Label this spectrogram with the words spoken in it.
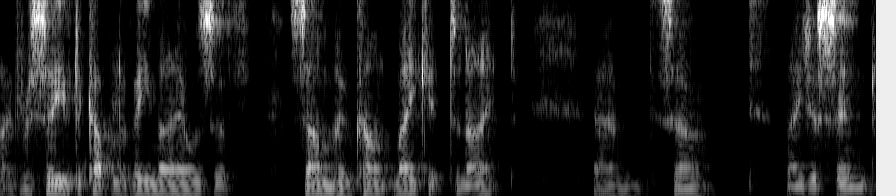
I've received a couple of emails of some who can't make it tonight. Um, so they just send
